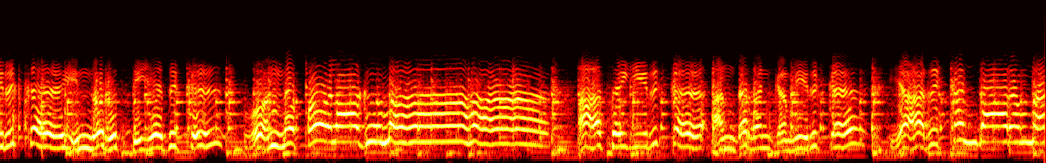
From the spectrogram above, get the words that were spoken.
இருக்க இன்னொருத்தி எதுக்கு? ஒன்ன போலாகுமா? ஆசை இருக்க அந்த ரங்கம் இருக்க யாரு கண்டாரம்மா?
